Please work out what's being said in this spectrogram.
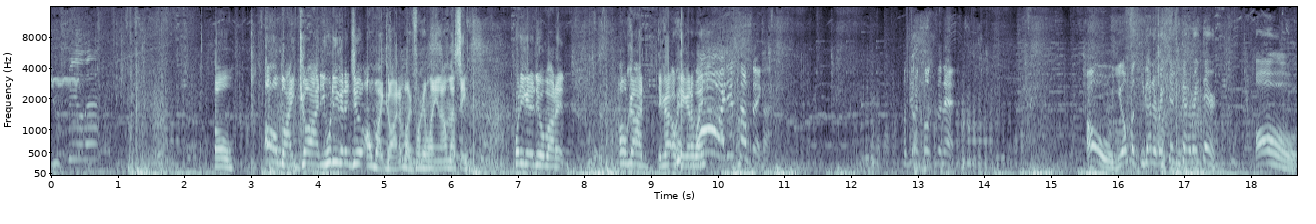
you feel that? oh, oh my God! What are you gonna do? Oh my God! I'm like fucking laying out messy. What are you gonna do about it? Oh God! You got okay. You got away. Oh, I did something. I was even close to the net. Oh, you almost you got it right there. You got it right there. Oh.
